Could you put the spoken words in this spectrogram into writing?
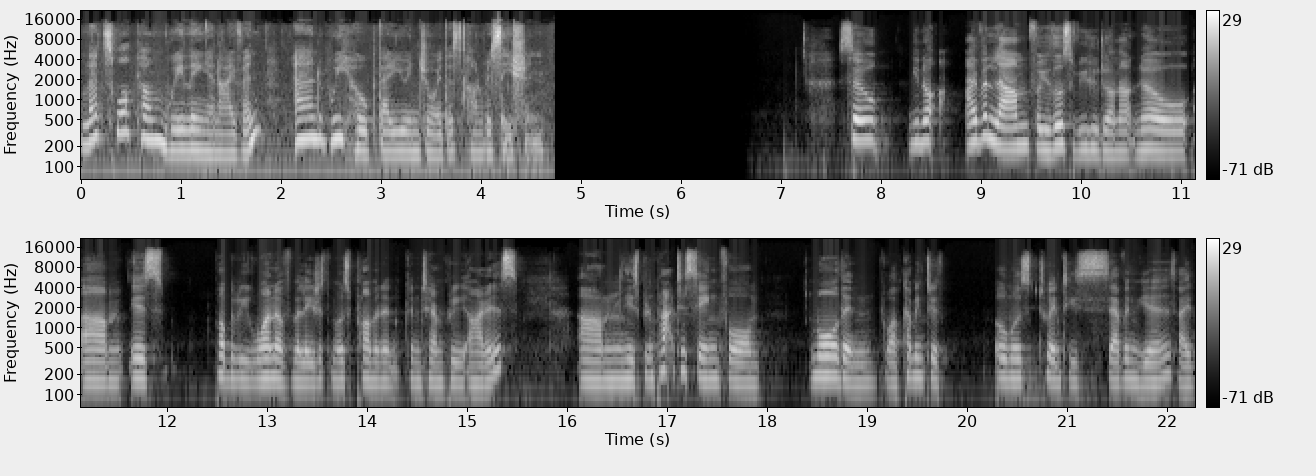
let's welcome Wei-Ling and Ivan, and we hope that you enjoy this conversation. So, you know, Ivan Lam, for those of you who do not know, um, is probably one of Malaysia's most prominent contemporary artists. Um, he's been practicing for more than, well, coming to almost 27 years. I,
